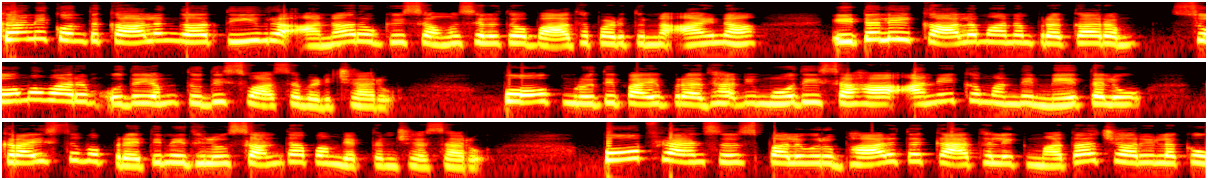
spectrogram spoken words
కానీ కొంతకాలంగా తీవ్ర అనారోగ్య సమస్యలతో బాధపడుతున్న ఆయన ఇటలీ కాలమానం ప్రకారం సోమవారం ఉదయం తుది శ్వాస విడిచారు. పోప్ మృతిపై ప్రధాని మోదీ సహా అనేక మంది నేతలు క్రైస్తవ ప్రతినిధులు సంతాపం వ్యక్తం చేశారు. పోప్ ఫ్రాన్సిస్ పలువురు భారత కాథలిక్ మతాచార్యులకు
